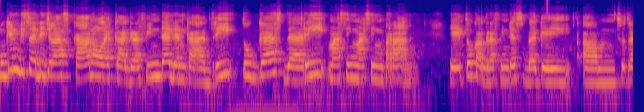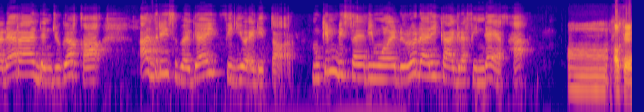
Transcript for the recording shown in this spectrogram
Mungkin bisa dijelaskan oleh Kak Gravinda dan Kak Adri tugas dari masing-masing peran, yaitu Kak Gravinda sebagai um, sutradara dan juga Kak Adri sebagai video editor. Mungkin bisa dimulai dulu dari Kak Gravinda ya Kak. Hmm, Oke, okay.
